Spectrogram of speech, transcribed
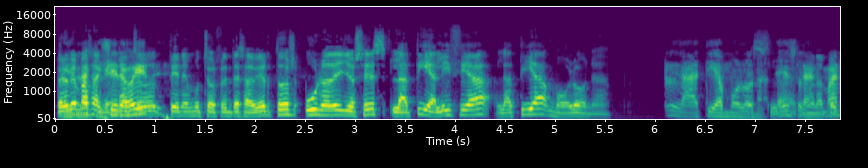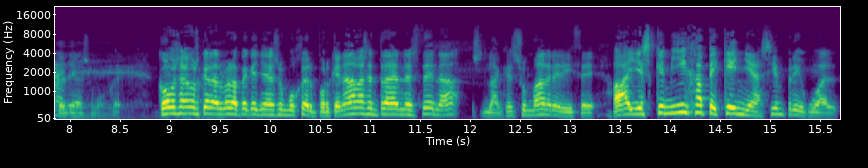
Pero Quien ¿qué pasa? Que Nacho oír, tiene muchos frentes abiertos. Uno de ellos es la tía Alicia, la tía Molona. La tía Molona. Es Es la hermana hermana pequeña de, de su mujer. ¿Cómo sabemos que la hermana pequeña de su mujer? Porque nada más entrar en escena, la que es su madre dice, ay, es que mi hija pequeña, siempre igual.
